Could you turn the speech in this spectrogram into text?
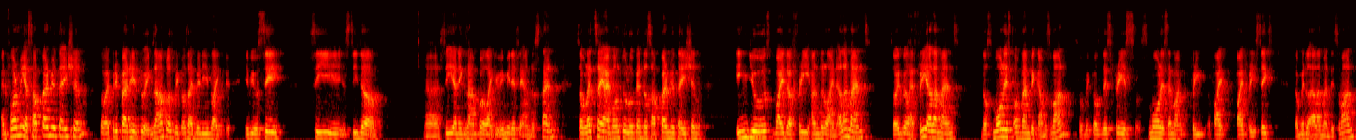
And for me, a subpermutation. So I prepared here two examples because I believe like if you see see see the uh, see an example like you immediately understand. So let's say I want to look at the subpermutation induced by the three underlying elements. So it will have three elements. The smallest of them becomes one. So because this three is smallest among three, five, five, three, six, the middle element is one.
